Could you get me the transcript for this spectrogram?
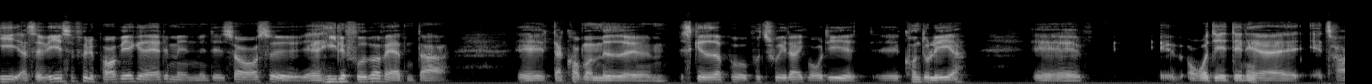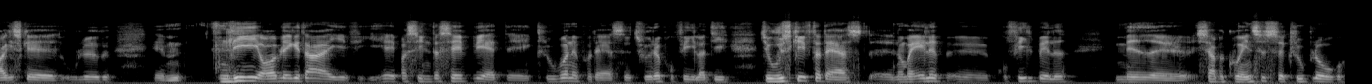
helt, altså vi er selvfølgelig påvirket af det, men, men det er så også øh, ja, hele fodboldverdenen, der, øh, der kommer med øh, beskeder på, på Twitter, ikke, hvor de øh, kondolerer øh Øh, over det, den her øh, tragiske ulykke. Øh, sådan lige i øjeblikket, der i, her i Brasilien, der ser vi, at øh, klubberne på deres øh, Twitter-profiler, de, de udskifter deres øh, normale øh, profilbillede med øh, Chapecoenses øh, klublogo.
